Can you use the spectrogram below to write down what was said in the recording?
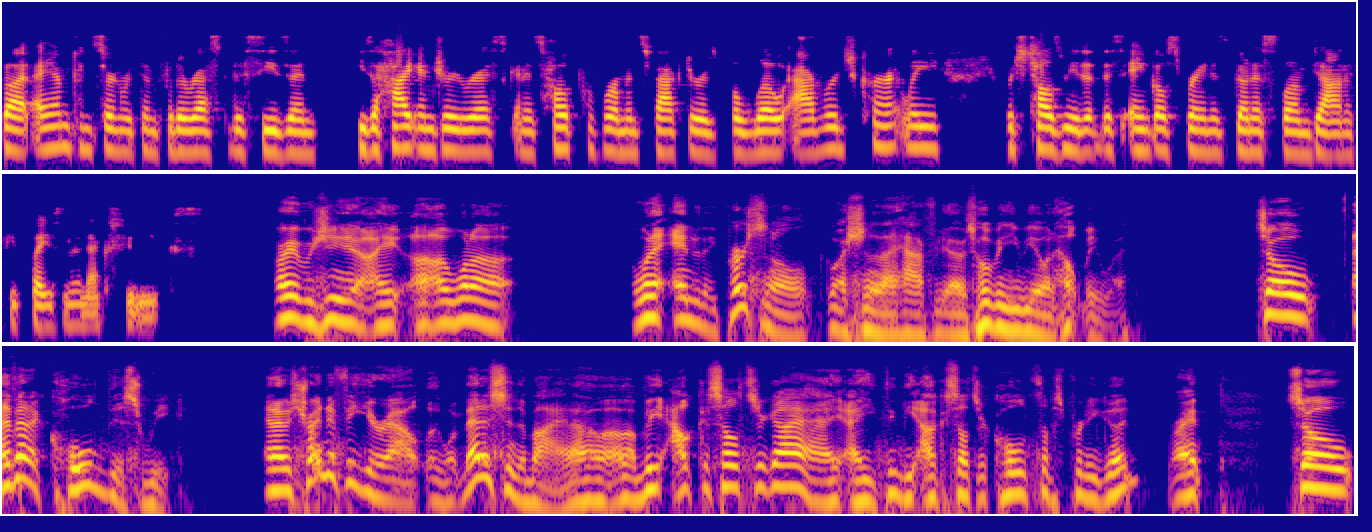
but I am concerned with him for the rest of the season. He's a high injury risk and his health performance factor is below average currently, which tells me that this ankle sprain is going to slow him down if he plays in the next few weeks. All right, Virginia, I I want to I want to end with a personal question that I have for you. I was hoping you'd be able to help me with. So I've had a cold this week, and I was trying to figure out like what medicine to buy. And I'm a big Alka-Seltzer guy. I, I think the Alka-Seltzer cold stuff's pretty good, right? So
